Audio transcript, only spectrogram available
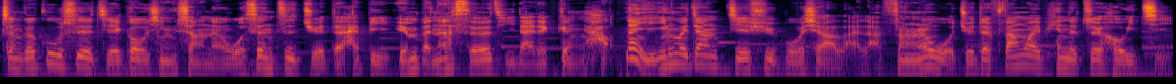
整个故事的结构性上呢，我甚至觉得还比原本那十二集来的更好。那也因为这样接续播下来了，反而我觉得番外篇的最后一集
